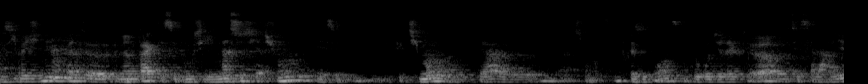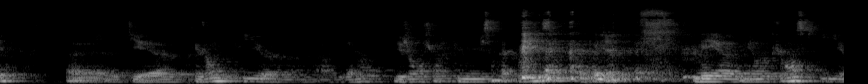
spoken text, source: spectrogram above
vous imaginez en fait euh, l'impact, et c'est donc c'est une association, et c'est qui a son, son, président, son bureau directeur, euh, ses salariés, euh, qui est euh, présent depuis, alors évidemment, les gens ont changé depuis 1890, on peut dire, mais, en l'occurrence qui,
